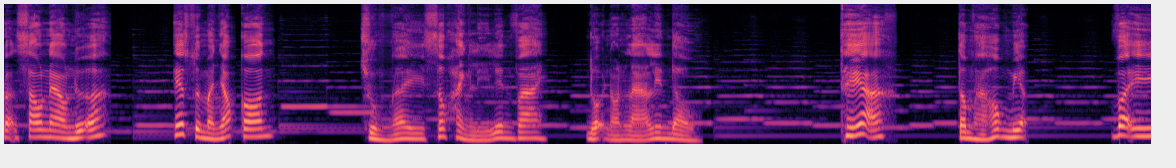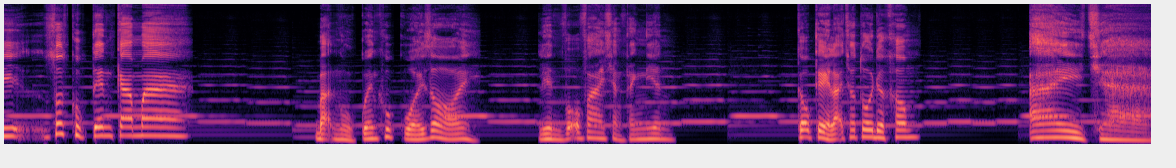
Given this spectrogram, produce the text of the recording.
Đoạn sau nào nữa? Hết rồi mà nhóc con. Chùm ngây xốc hành lý lên vai, đội nón lá lên đầu. Thế ạ? À? Tâm há hốc miệng. Vậy rốt cục tên Kama... Bạn ngủ quên khúc cuối rồi. Liền vỗ vai chàng thanh niên. Cậu kể lại cho tôi được không? Ai chà,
